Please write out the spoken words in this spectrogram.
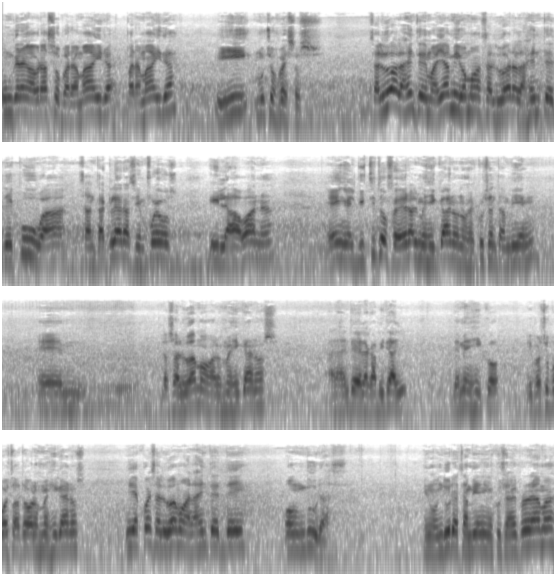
un, gran abrazo para Mayra, para Mayra y muchos besos. Saludo a la gente de Miami, vamos a saludar a la gente de Cuba, Santa Clara, Cienfuegos y La Habana. En el Distrito Federal Mexicano nos escuchan también. Eh, los saludamos a los mexicanos, a la gente de la capital de México y por supuesto a todos los mexicanos. Y después saludamos a la gente de Honduras. En Honduras también escuchan el programa.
